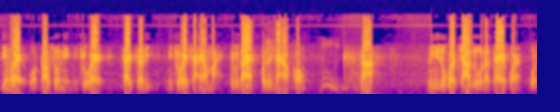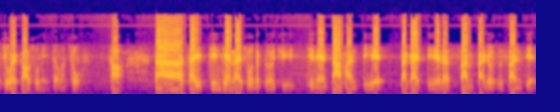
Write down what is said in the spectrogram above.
因为我告诉你，你就会在这里，你就会想要买，对不对？或者想要空。嗯，那你如果加入我的 Telegram，我就会告诉你怎么做啊。那在今天来说的格局，今天大盘跌，大概跌了三百六十三点，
